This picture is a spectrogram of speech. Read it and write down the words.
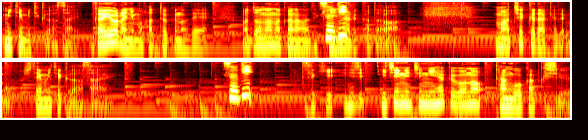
見てみてください。概要欄にも貼っておくので、まあ、どんなのかなって気になる方はまあチェックだけでもしてみてください。次、次。1日200語の単語学習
